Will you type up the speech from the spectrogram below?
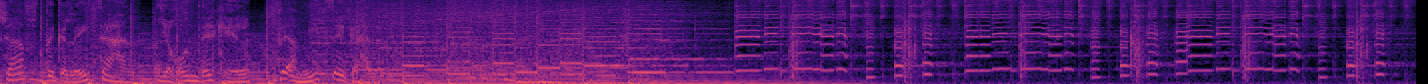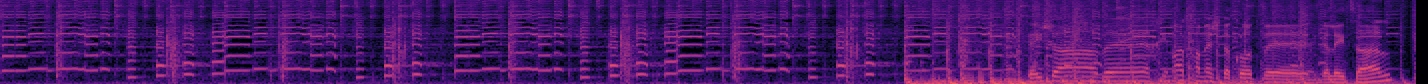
עכשיו בגלי צה"ל, ירון דקל ועמית סגל. וכמעט חמש דקות בגלי צה"ל.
